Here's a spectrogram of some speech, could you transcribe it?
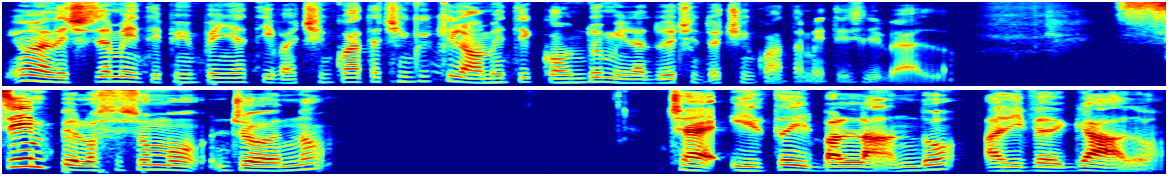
e una decisamente più impegnativa 55 km con 2250 metri di livello. Sempre lo stesso giorno c'è il trail ballando a Rivergaro,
